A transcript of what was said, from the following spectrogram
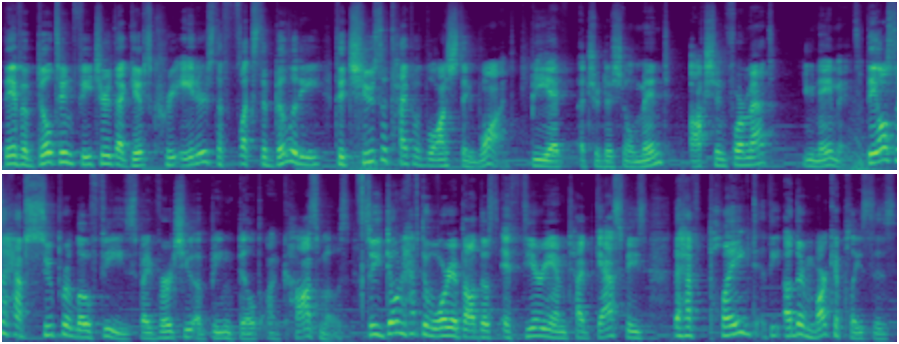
they have a built-in feature that gives creators the flexibility to choose the type of launch they want, be it a traditional mint, auction format, you name it. They also have super low fees by virtue of being built on Cosmos, so you don't have to worry about those Ethereum type gas fees that have plagued the other marketplaces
